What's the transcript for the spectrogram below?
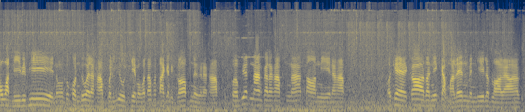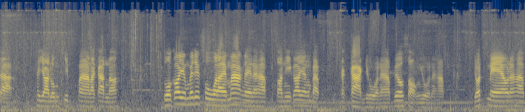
สวัสดีพี่พี่น้องๆทุกคนด้วยนะครับ วันนี้อยู่เกมอวตารพัตากันอีกรอบหนึ่งนะครับเฟิร์มเวียดนามกันนะครับณตอนนี้นะครับ โอเค ก็ตอนนี้กลับมาเล่นเป็นที่เรียบร้อยแล้วครับ จะทยอยลงคลิปมาละกันเนาะตัวก็ยังไม่ได้ฟูลอะไรมากเลยนะครับ ตอนนี้ก็ยังแบบกากๆอยู่นะครับเวลสองอยู่นะครับยศแมวนะครับ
